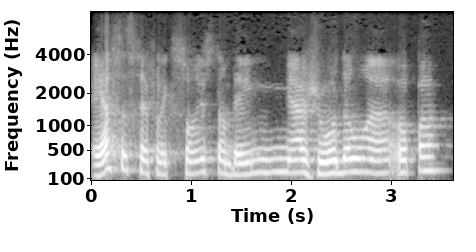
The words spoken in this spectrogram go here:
essas reflexões também me ajudam a. Opa,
